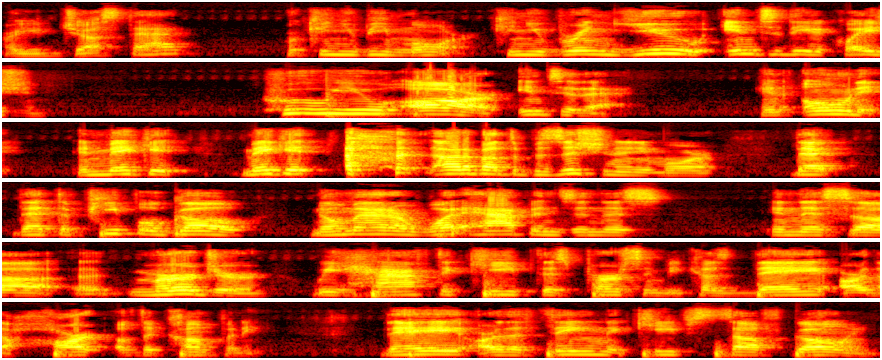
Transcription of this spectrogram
Are you just that? Or can you be more? Can you bring you into the equation? Who you are into that and own it and make it make it not about the position anymore that that the people go no matter what happens in this in this uh, merger we have to keep this person because they are the heart of the company. They are the thing that keeps stuff going.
